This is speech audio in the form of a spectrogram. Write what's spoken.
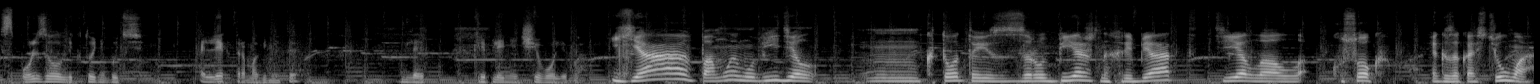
использовал ли кто-нибудь электромагниты для крепления чего-либо? Я, по-моему, видел кто-то из зарубежных ребят делал кусок экзокостюма,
